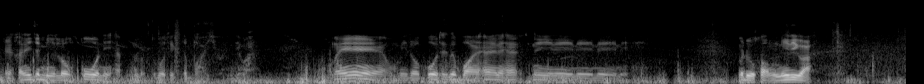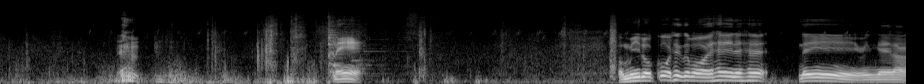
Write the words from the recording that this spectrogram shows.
เดี๋ยวคันนี้จะมีโลโก้นี่ครับโลโก้เทค t บอยอยู่นี่วะนี่ผมมีโลโก้เทค t บอยให้นะฮะ นี่นี่นี่นี่นี่มาดูของนี้ดีกว่า นี่ ผมมีโลโก้เทคบอยให้นะฮะ นี่เป็นไงล่ะ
